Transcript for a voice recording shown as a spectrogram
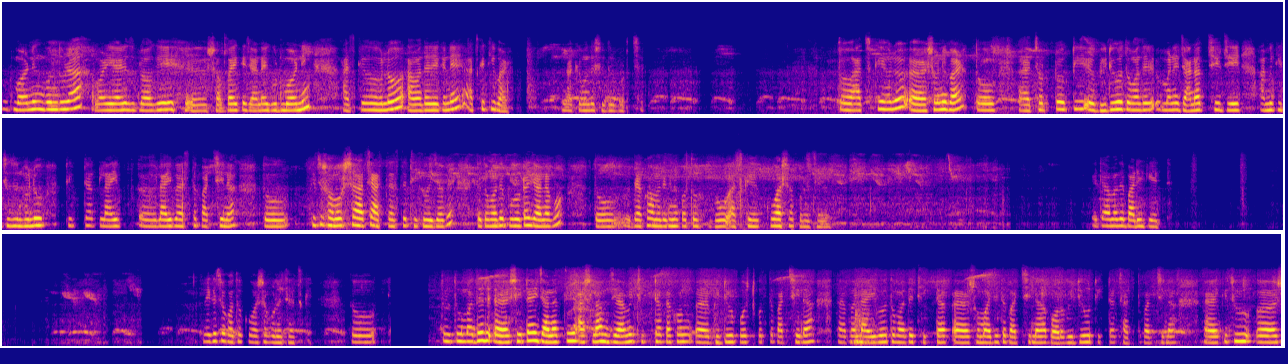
Good morning বন্ধুরা। আমার Yaris ব্লগে সবাইকে জানাই গুড মর্নিং আজকে হলো আমাদের এখানে, আজকে কি বার? নাকের মধ্যে সিঁদুর পড়ছে? তো আজকে হলো শনিবার। তো ছোট্ট একটি ভিডিও তোমাদের মানে জানাচ্ছি যে, আমি কিছুদিন হলো ঠিকঠাক লাইভ লাইভে আসতে পারছি না। তো কিছু সমস্যা আছে, আস্তে আস্তে ঠিক হয়ে যাবে। তো তোমাদের পুরোটাই জানাব। তো দেখো আমাদের এখানে কত আজকে কুয়াশা পড়েছে। এটা আমাদের বাড়ির গেট দেখেছ কত কুয়াশা পড়েছে আজকে? তো তো তোমাদের সেটাই জানাতে আসলাম যে আমি ঠিকঠাক এখন ভিডিও পোস্ট করতে পারছি না। তারপর লাইভেও তোমাদের ঠিকঠাক সময় দিতে পারছি না, বড় ভিডিও ঠিকঠাক ছাড়তে পারছি না। কিছু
